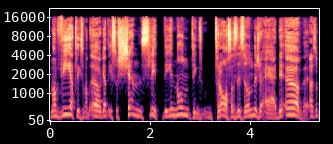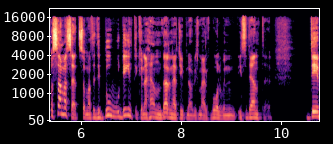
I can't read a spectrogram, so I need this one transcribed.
Man vet liksom att ögat är så känsligt. Det är någonting som trasas det sönder så är det över. Alltså på samma sätt som att det borde inte kunna hända den här typen av liksom Alec Baldwin-incidenter. Det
